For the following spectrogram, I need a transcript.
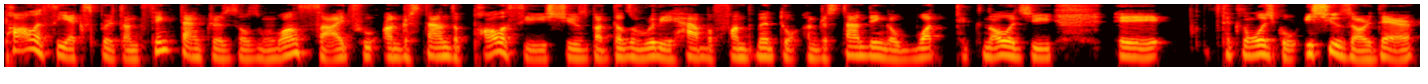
policy experts and think tankers on one side who understand the policy issues but doesn't really have a fundamental understanding of what technology uh, technological issues are there.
